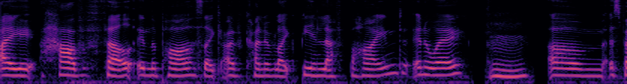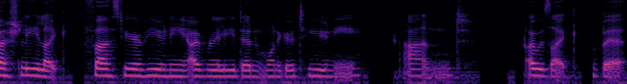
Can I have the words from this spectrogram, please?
I have felt in the past like I've kind of like been left behind in a way Mm. um especially like first year of uni I really didn't want to go to uni and I was like a bit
